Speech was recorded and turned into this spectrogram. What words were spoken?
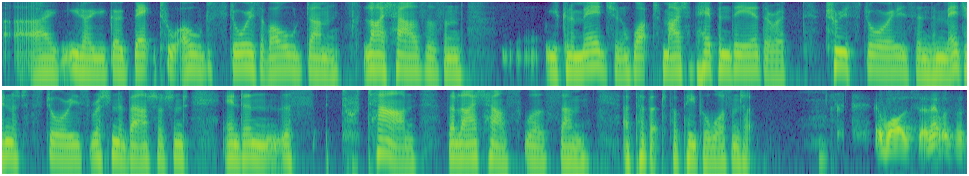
I, you know, you go back to old stories of old um, lighthouses and you can imagine what might have happened there. There are true stories and imaginative stories written about it, and and in this t- town, the lighthouse was um, a pivot for people, wasn't it? It was, and that was the,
